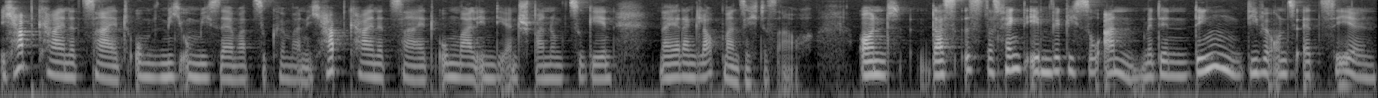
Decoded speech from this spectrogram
Ich habe keine Zeit, um mich um mich selber zu kümmern. Ich habe keine Zeit, um mal in die Entspannung zu gehen. Naja, dann glaubt man sich das auch. Und das ist, das fängt eben wirklich so an mit den Dingen, die wir uns erzählen,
